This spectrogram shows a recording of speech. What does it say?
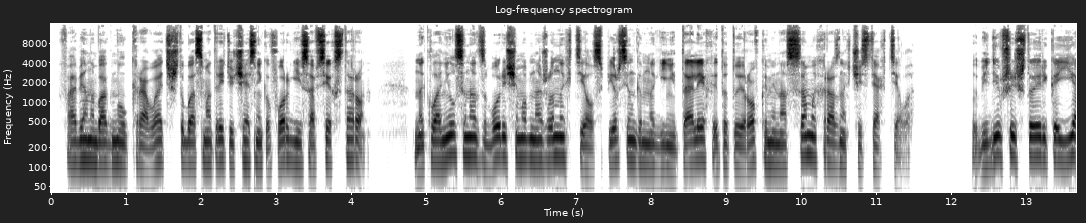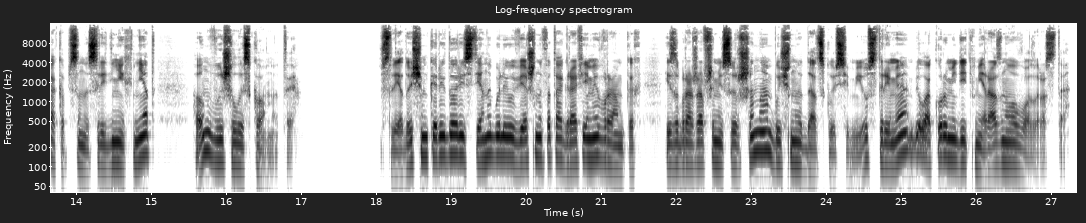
Фабиан обогнул кровать, чтобы осмотреть участников оргии со всех сторон. Наклонился над сборищем обнаженных тел с пирсингом на гениталиях и татуировками на самых разных частях тела. Убедившись, что Эрика Якобсона среди них нет, он вышел из комнаты. В следующем коридоре стены были увешаны фотографиями в рамках, изображавшими совершенно обычную датскую семью с тремя белокурыми детьми разного возраста.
